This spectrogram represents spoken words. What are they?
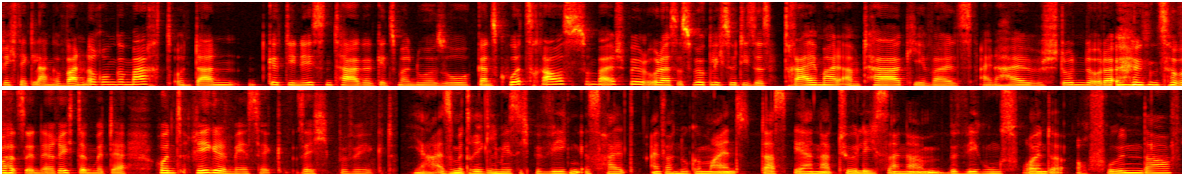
richtig lange Wanderung gemacht und dann geht die nächsten Tage geht's mal nur so ganz kurz raus zum Beispiel oder es ist wirklich so dieses dreimal am Tag jeweils eine halbe Stunde oder irgend sowas in der Richtung mit der Hund regelmäßig sich bewegt. Ja, also mit regelmäßig bewegen ist halt einfach nur gemeint, dass er natürlich seiner Bewegungsfreunde auch frönen darf.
